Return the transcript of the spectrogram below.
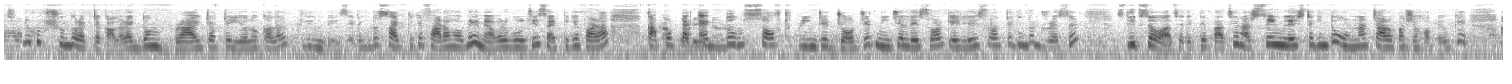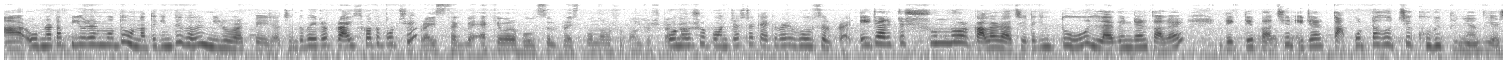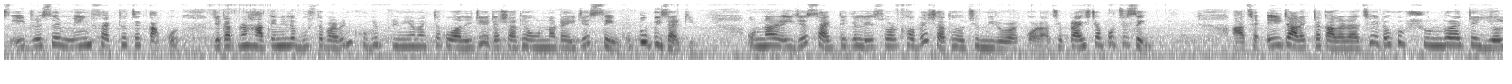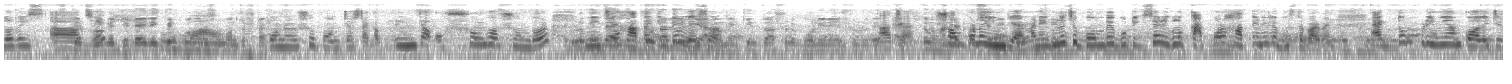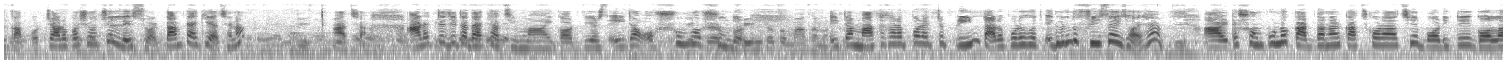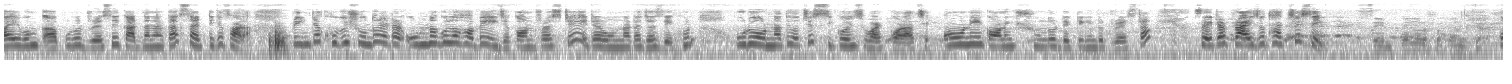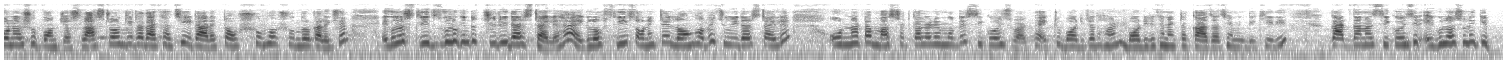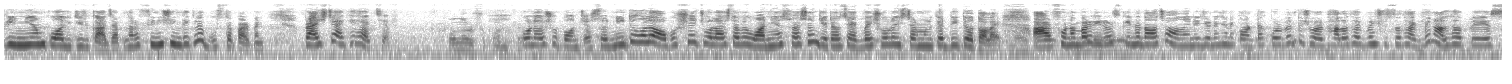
আচ্ছা, এটা খুব সুন্দর একটা কালার একদম ব্রাইট একটা ইয়েলো কালার ক্রিম বেস এটা কিন্তু সাইড থেকে ফাড়া হবে আমি আবার বলছি সাইড থেকে ফাড়া। কাপড়টা একদম সফট প্রিন্টেড জর্জেট নিচে লেস ওয়ার্ক এই লেস ওয়ার্কটা কিন্তু ড্রেসের স্লিপসেও আছে দেখতে পাচ্ছেন। আর সেম লেসটা কিন্তু ওনার চারপাশে হবে ওকে আর ওনাটা পিওরের মধ্যে ওনাতে কিন্তু এভাবে মিরর ওয়ার্ক পেয়ে যাচ্ছেন। তবে এটার প্রাইস কত পড়ছে? প্রাইস থাকবে একেবারে হোলসেল প্রাইস পনেরোশো পঞ্চাশ টাকা। পনেরোশো পঞ্চাশ টাকা একেবারে হোলসেল প্রাইস এইটার একটা সুন্দর কালার আছে এটা কিন্তু ল্যাভেন্ডার কালার দেখতে পাচ্ছেন। এটার কাপড়টা হচ্ছে খুবই প্রিমিয়াম ভিয়ার্স এই ড্রেসের মেইন ফ্যাক্ট হচ্ছে কাপড়। যেটা আপনার হাতে নিলে বুঝতে পারবেন, খুবই প্রিমিয়াম একটা কোয়ালিটি এটার সাথে অন্যটা এই যে সেম টু পিস আর কি। ওনার এই যে সাইড থেকে লেস ওয়ার্ক হবে, সাথে হচ্ছে মিরো ওয়ার্ক করা আছে। প্রাইসটা পড়ছে সেম আচ্ছা এইটা আরেকটা কালার আছে। এটা খুব সুন্দর একটা ইয়েলো বেস আছে। যেটাই দেখবেন পনেরোশো পঞ্চাশ টাকা। পনেরোশো পঞ্চাশ টাকা। প্রিন্টটা অসম্ভব সুন্দর। নিচে হাতায় কিন্তু লেস আমি কিন্তু আসলে বলি নাই শুরুতে আচ্ছা একদম 100% সম্পূর্ণ ইন্ডিয়ান মানে এগুলো হচ্ছে বোম্বে বুটিক্সের এগুলো কাপড় হাতে নিলে বুঝতে পারবেন। একদম প্রিমিয়াম কোয়ালিটির কাপড়। চারপাশে হচ্ছে লেস ওয়ার্ক দামটা একই আছে না? আচ্ছা আরেকটা যেটা দেখাচ্ছি মাই গড ভিয়ার্স এইটা অসম্ভব সুন্দর। এটা মাথা খারাপ করা একটা প্রিন্ট তার উপরে হচ্ছে এগুলো কিন্তু ফ্রি সাইজ হয় হ্যাঁ? আর এটা সম্পূর্ণ কাঠদানার কাজ করা আছে বডিতে গলায় এবং পুরো ড্রেসে কাঠদানার কাজ সাইড থেকে ফাড়া। প্রিন্টটা খুবই সুন্দর এটার ওড়নাগুলো হবে এই যে কন্ট্রাস্টে এটার ওড়নাটা জাস্ট দেখুন। পুরো ওড়নাতে হচ্ছে সিকোয়েন্স ওয়ার্ক করা আছে। অনেক অনেক সুন্দর দেখতে কিন্তু ড্রেসটা সো এটার প্রাইসও থাকছে সেম পনেরোশো পঞ্চাশ। লাস্ট ওয়ান যেটা দেখাচ্ছি, এটা আরেকটা অসম্ভব সুন্দর কালেকশন এগুলোর স্লিভসগুলো কিন্তু চুড়িদার স্টাইলে হ্যাঁ? এগুলো স্লিভস অনেকটাই লং হবে চুড়িদার স্টাইলে ওড়নাটা মাস্টার্ড কালারের মধ্যে সিকোয়েন্স ওয়ার্ক হ্যাঁ একটু বডিটা ধরেন বডির এখানে একটা কাজ আছে, আমি দেখিয়ে দিই। কাঠদানা সিকোয়েন্সের এগুলো আসলে কি প্রিমিয়াম কোয়ালিটির কাজ? আপনারা ফিনিশিং দেখলে বুঝতে পারবেন। প্রাইসটা একই থাকছে। পনেরোশো পঞ্চাশ। তো নিতে হলে অবশ্যই চলে আসতে হবে ওয়ান ইয়ার্স ফ্যাশন যেটা হচ্ছে এক বাই ষোলো স্টার মুলকের দ্বিতীয় তলায়। আর ফোন নাম্বার ভিডিওস কিনে দেওয়া আছে অনলাইনের জন্য এখানে কন্ট্যাক্ট করবেন। তো সবাই ভালো থাকবেন, সুস্থ থাকবেন। আল্লাহ হাফেজ।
